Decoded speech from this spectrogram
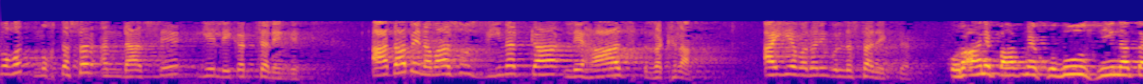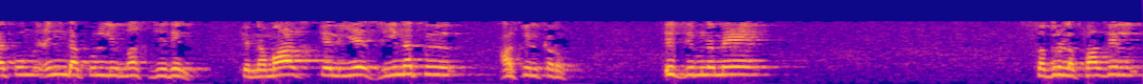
بہت مختصر انداز سے یہ لے کر چلیں گے۔ آداب نماز و زینت کا لحاظ رکھنا۔ آئیے مدنی گلدستہ دیکھتے ہیں۔ قرآن پاک میں خدو زینت عند کل مسجد کہ نماز کے لیے زینت حاصل کرو۔ اس ضمن میں صدر الفاظل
